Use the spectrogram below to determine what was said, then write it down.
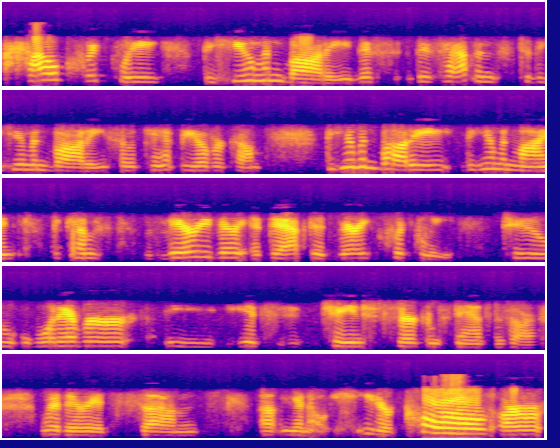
how quickly the human body this this happens to the human body so it can't be overcome the human body the human mind becomes very very adapted very quickly to whatever its changed circumstances are whether it's um uh, you know heat or cold or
